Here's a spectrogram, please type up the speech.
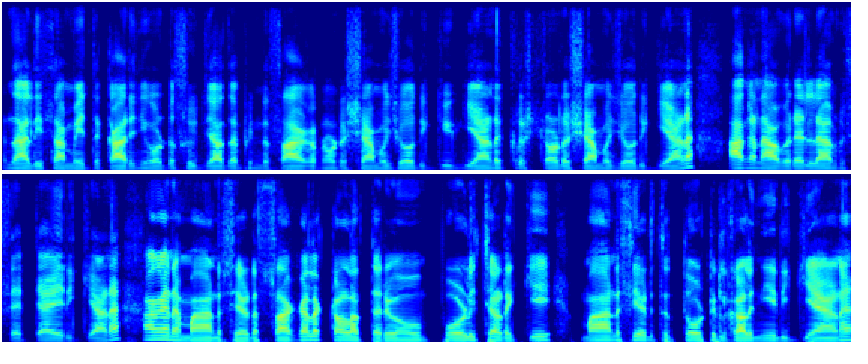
എന്നാൽ ഈ സമയത്ത് കരഞ്ഞുകൊണ്ട് സുജാത പിന്നെ സാഗറിനോട് ക്ഷമ ചോദിക്കുകയാണ് കൃഷ്ണനോട് ക്ഷമ ചോദിക്കുകയാണ്. അങ്ങനെ അവരെല്ലാം സെറ്റായിരിക്കുകയാണ്. അങ്ങനെ മാനസയുടെ സകല കള്ളത്തരവും പൊളിച്ചടക്കി മാനസിയെടുത്ത് തോട്ടിൽ കളഞ്ഞിരിക്കുകയാണ്.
